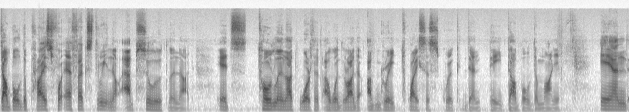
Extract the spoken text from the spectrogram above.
double the price for FX3? No, absolutely not. It's totally not worth it. I would rather upgrade twice as quick than pay double the money. And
